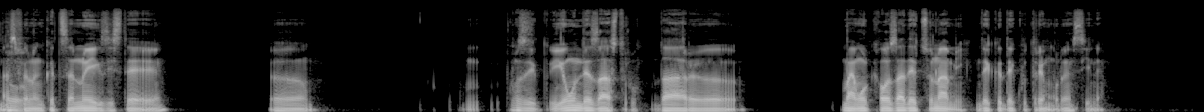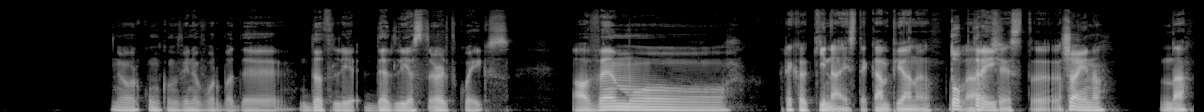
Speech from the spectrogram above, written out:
Astfel două. încât să nu existe uh, cum să zic, e un dezastru, dar uh, mai mult cauzat de tsunami decât de cutremur în sine. Oricum, când vine vorba de deadly, deadliest earthquakes, avem o... Cred că China este campioană Top la 3. acest... uh, China. Da.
